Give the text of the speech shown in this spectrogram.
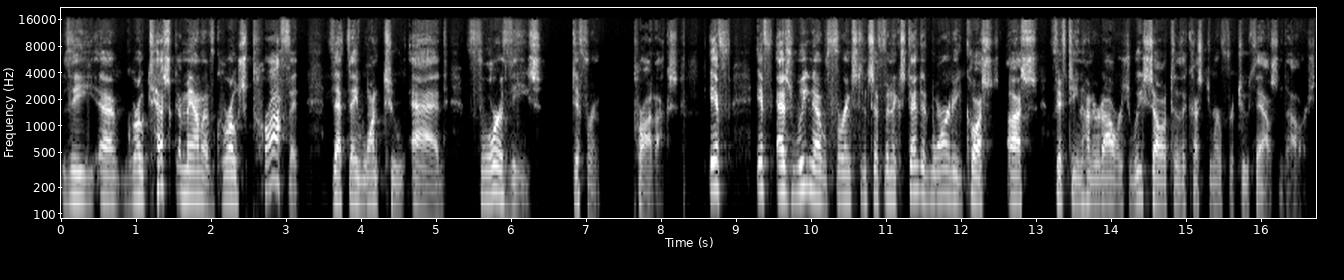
the uh, grotesque amount of gross profit that they want to add for these different products. If if as we know, for instance, if an extended warranty costs us fifteen hundred dollars, we sell it to the customer for two thousand dollars.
